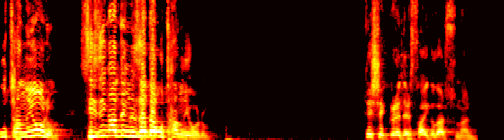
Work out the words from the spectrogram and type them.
utanıyorum. Sizin adınıza da utanıyorum. Teşekkür eder, saygılar sunarım.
